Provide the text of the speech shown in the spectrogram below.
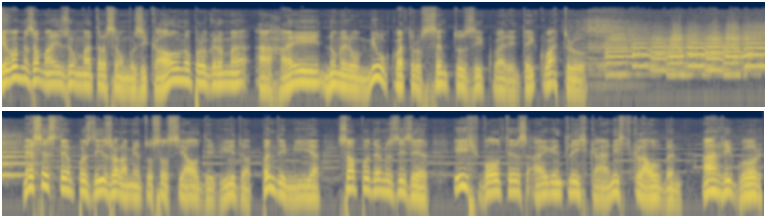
E vamos a mais uma atração musical no programa Arrai número 1444. Nesses tempos de isolamento social devido à pandemia, só podemos dizer: Ich wollte es eigentlich gar nicht glauben. A rigor,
